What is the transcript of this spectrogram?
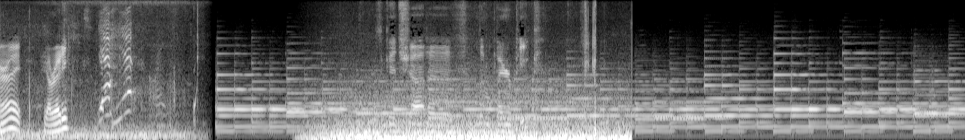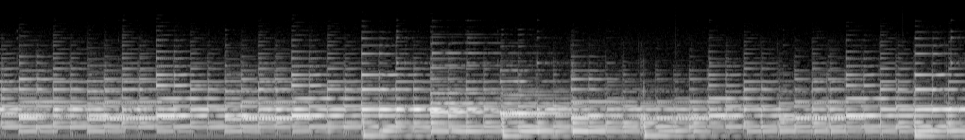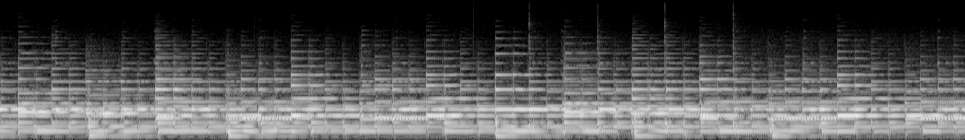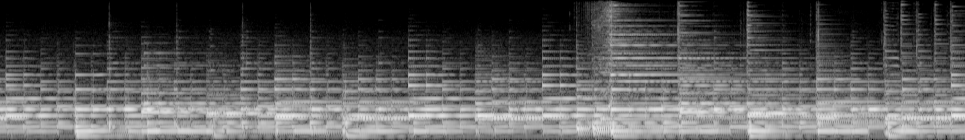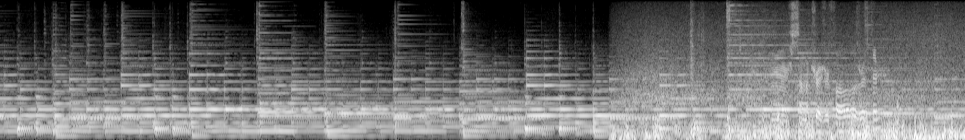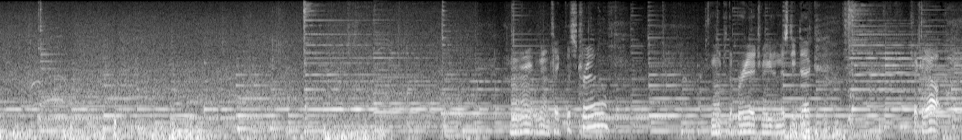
All right, y'all ready? Yeah. Yep. It's a good shot of Little Bear Peak. There's Summit Treasure Falls right there. All right, we're gonna take this trail. Go up to the bridge, maybe the Misty Deck. Check it out.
